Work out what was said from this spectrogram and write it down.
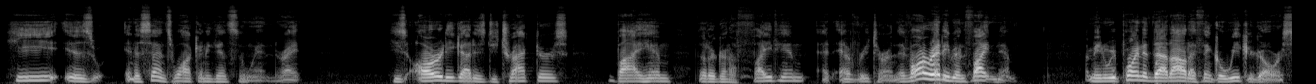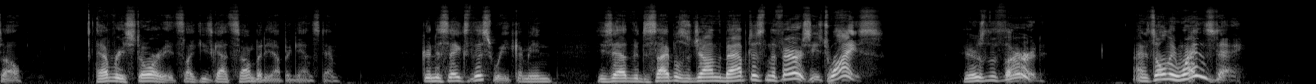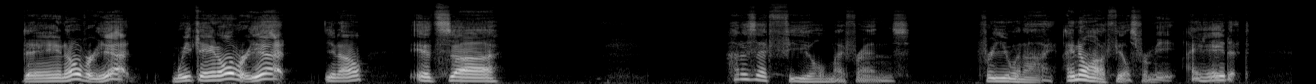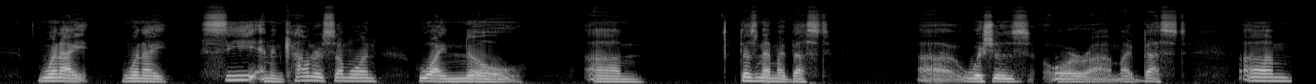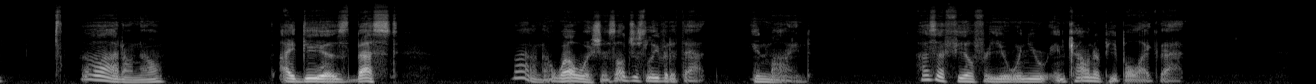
he is, in a sense, walking against the wind, right? He's already got his detractors by him that are going to fight him at every turn. They've already been fighting him. I mean, we pointed that out, I think, a week ago or so. Every story, it's like he's got somebody up against him. Goodness sakes, this week, I mean, he's had the disciples of John the Baptist and the Pharisees twice. Here's the third. And it's only Wednesday. Day ain't over yet. Week ain't over yet, you know? It's, uh, how does that feel, my friends, for you and I? I know how it feels for me. I hate it. When I, when I see and encounter someone who I know um, doesn't have my best uh, wishes or uh, my best, um, oh, I don't know, ideas, best, I don't know, well wishes. I'll just leave it at that in mind. How does that feel for you when you encounter people like that?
